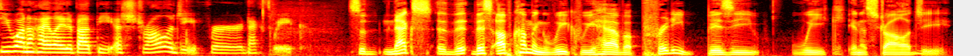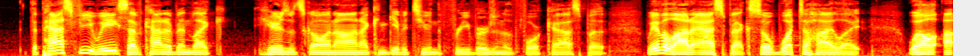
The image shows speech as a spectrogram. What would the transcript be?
do you want to highlight about the astrology for next week? So next uh, th- this upcoming week we have a pretty busy week in astrology. The past few weeks I've kind of been like here's what's going on. I can give it to you in the free version of the forecast, but we have a lot of aspects. So what to highlight? Well, uh,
